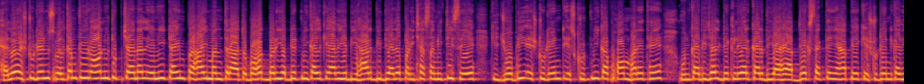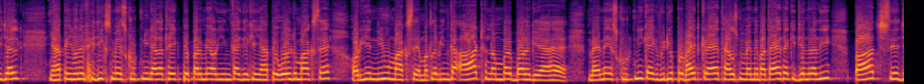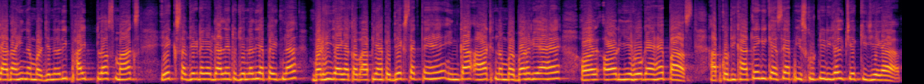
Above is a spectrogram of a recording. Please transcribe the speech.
Hello students welcome to your on YouTube channel any time Padhai Mantra तो बहुत बड़ी update निकल के आ रही है बिहार विद्यालय परीक्षा समिति से कि जो भी स्टूडेंट स्क्रूटनी का फॉर्म भरे थे, उनका रिज़ल्ट डिक्लेयर कर दिया है। आप देख सकते हैं यहाँ पे एक स्टूडेंट का रिज़ल्ट यहाँ पे इन्होंने फिजिक्स में स्क्रूटनी डाला था एक पेपर में और इनका देखिए यहाँ पे ओल्ड मार्क्स है और ये न्यू मार्क्स है। मतलब इनका आठ नंबर बढ़ गया है। मैंने स्क्रूटनी का एक वीडियो प्रोवाइड कराया था, उसमें मैंने बताया था कि जनरली पाँच से ज़्यादा ही number generally five plus marks एक सब्जेक्ट अगर डालें तो जनरली आपका इतना बढ़ ही जाएगा। तो अब आप यहाँ पे देख सकते हैं, इनका आठ नंबर बढ़ गया है और और ये हो गए हैं पास आपको दिखाते हैं कि कैसे आप स्क्रूटनी रिज़ल्ट चेक कीजिएगा।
